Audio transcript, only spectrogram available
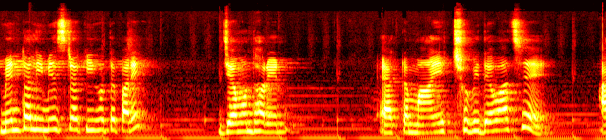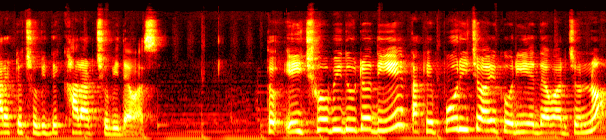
মেন্টাল ইমেজটা কি হতে পারে? যেমন ধরেন, একটা মায়ের ছবি দেওয়া আছে আর একটা ছবিতে খালার ছবি দেওয়া আছে। তো এই ছবি দুটো দিয়ে তাকে পরিচয় করিয়ে দেওয়ার জন্য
